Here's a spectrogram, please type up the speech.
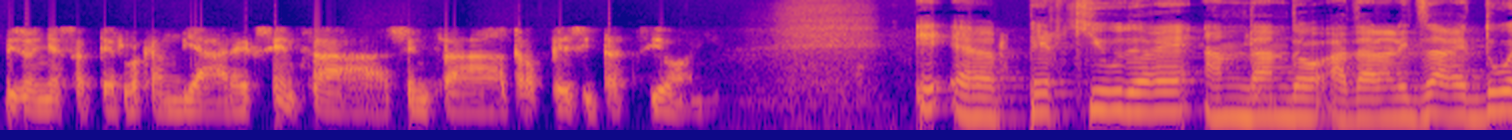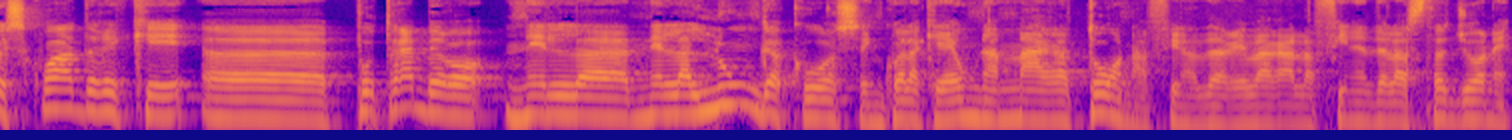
bisogna saperlo cambiare senza, senza troppe esitazioni. E eh, per chiudere, andando ad analizzare due squadre che eh, potrebbero nel, nella lunga corsa, in quella che è una maratona fino ad arrivare alla fine della stagione,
